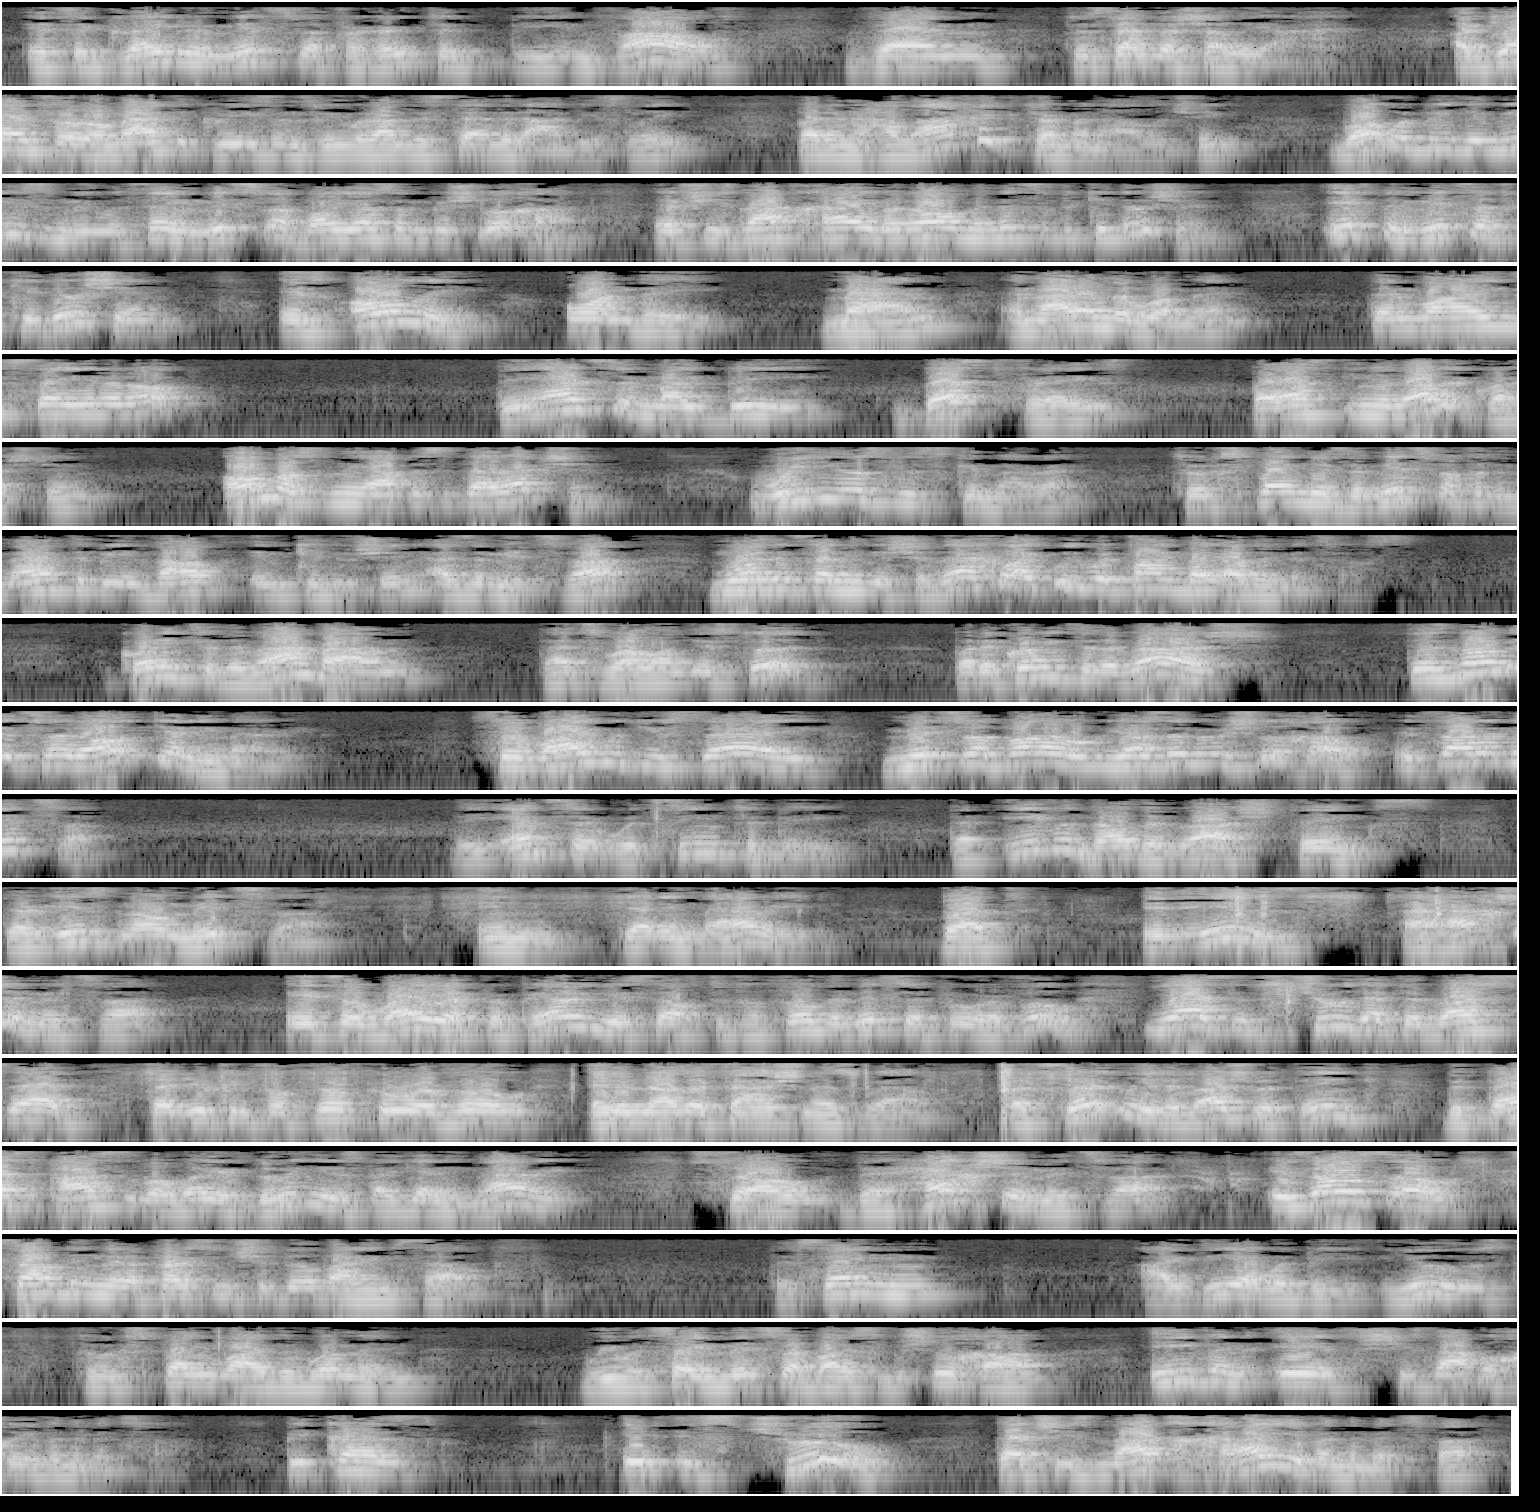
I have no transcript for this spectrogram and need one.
It's a greater mitzvah for her to be involved than to send a shaliach. Again, for romantic reasons, we would understand it obviously, but in halachic terminology, what would be the reason we would say mitzvah by yasam b'shlucha if she's not chayiv at all in the mitzvah of kiddushin? If the mitzvah of kiddushin is only on the man and not on the woman, then why say it at all? The answer might be best phrased by asking another question, almost in the opposite direction. We use this Gemara to explain there's a mitzvah for the man to be involved in Kiddushin as a mitzvah, more than sending a shalech like we would find by other mitzvahs. According to the Rambam, that's well understood. But according to the Rosh, there's no mitzvah at all in getting married. So why would you say mitzvah ba'u yasem It's not a mitzvah. The answer would seem to be that even though the Rosh thinks there is no mitzvah in getting married, but it is a hechsher mitzvah, it's a way of preparing yourself to fulfill the mitzvah Puravu. Yes, it's true that the Rosh said that you can fulfill Puravu in another fashion as well. But certainly the Rosh would think the best possible way of doing it is by getting married. So the Hechsher mitzvah is also something that a person should do by himself. The same idea would be used to explain why the woman, we would say mitzvah by even if she's not mechuyev in the mitzvah. Because it is true that she's not chayiv in the mitzvah,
